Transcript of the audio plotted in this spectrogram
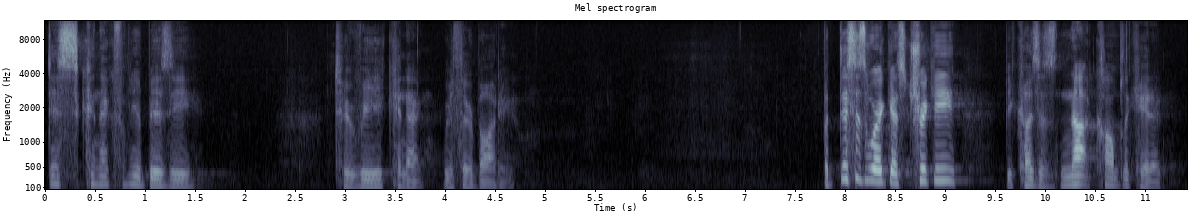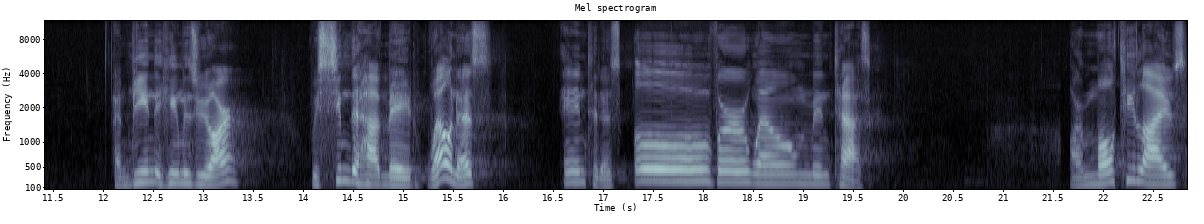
disconnect from your busy to reconnect with their body. But this is where it gets tricky because it's not complicated. And being the humans we are, we seem to have made wellness into this overwhelming task. Our multi lives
